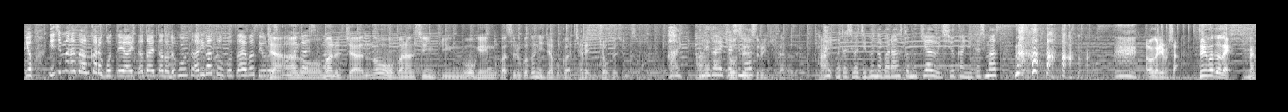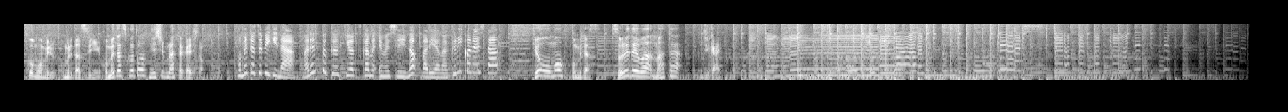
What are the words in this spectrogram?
いや、西村さんからご提案いただいたので、本当ありがとうございます。よろしくおじゃああ願いします。の、ま、るちゃんのバランスシンキングを言語化することにじゃあ僕はチャレンジ挑戦しますわはい、あお願いいた挑します。戦する生き方でははいい、私は自分のバランスと向き合う一週間にいたします。わかりましたということで学校も褒める褒める達人褒め立つこと西村孝之と褒め立つビギナー、まるっと空気をつかむ MC の丸山久美子でした。今日も褒め立つそれではまた次回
